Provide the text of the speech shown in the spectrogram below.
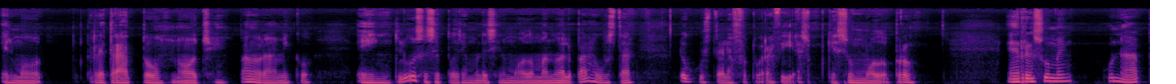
el modo retrato, noche, panorámico e incluso se podríamos decir modo manual para ajustar lo que gusta las fotografías, que es un modo pro. En resumen, una app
